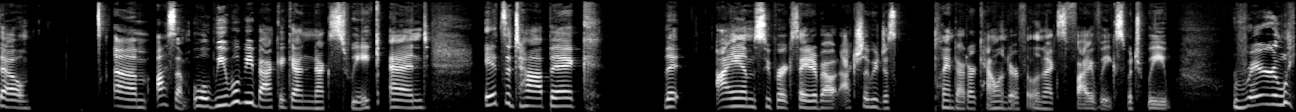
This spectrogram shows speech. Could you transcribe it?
So um awesome. Well, we will be back again next week and it's a topic that I am super excited about. Actually, we just planned out our calendar for the next 5 weeks, which we rarely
